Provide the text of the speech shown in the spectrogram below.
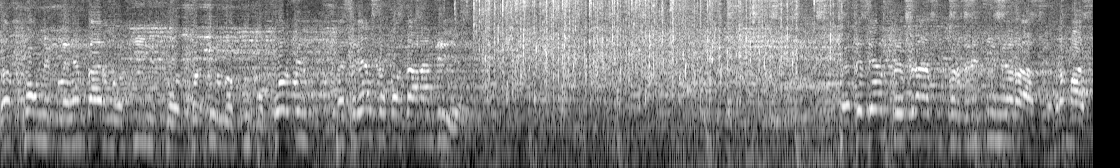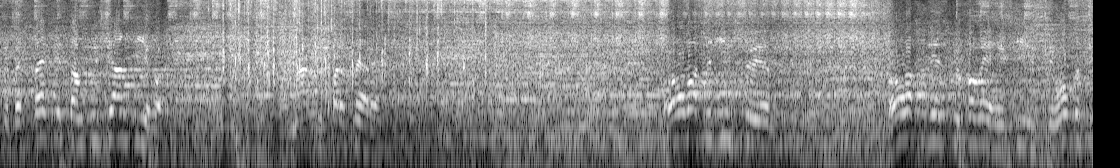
засновник легендарного київського спортивного клубу «Фортинг» Петренко Богдан Андрійович. Президент Української координаційної ради громадської безпеки Тампущан Ігор. Наші партнери. Голова суддівської, голова суддівської колегії Київської області,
